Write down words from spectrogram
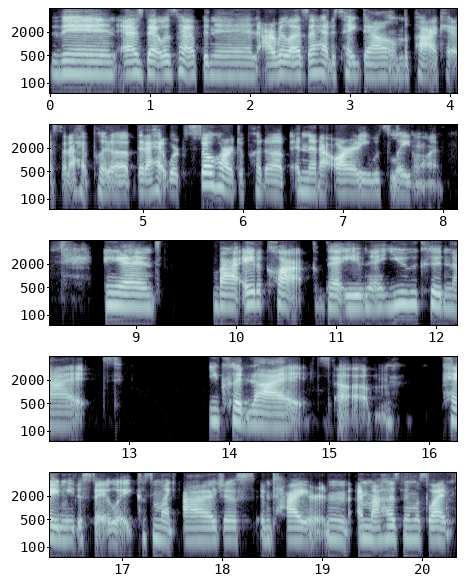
then as that was happening, I realized I had to take down the podcast that I had put up that I had worked so hard to put up and that I already was late on. And by eight o'clock that evening, you could not, you could not um, pay me to stay awake because I'm like, I just am tired. And, and my husband was like,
